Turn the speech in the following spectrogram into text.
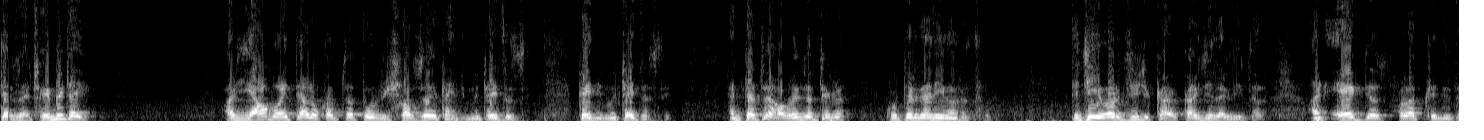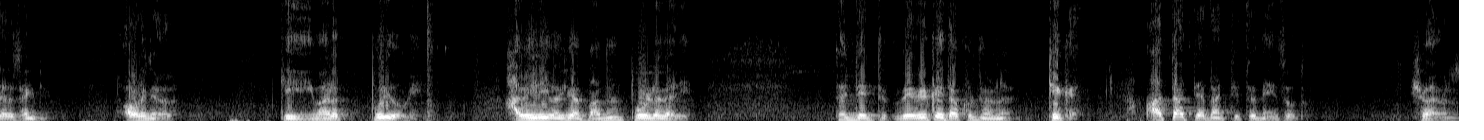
त्याचा हे मिठाई. आणि यामुळे त्या लोकांचा तो विश्वास आहे काही नाही मिठाईच असते. काही नाही मिठाईच असते. आणि त्याचं औरंगजेब तिकडं कुठपर्यंत इमारत त्याची इमारतीची का काळजी लागली त्याला. आणि एक दिवस फळात खरेदी त्याला सांगितली. औरंगजेबाला. की इमारत पुरी हो गई. हवेली म्हणजे बांधून पूर्ण झाली. तर ते वेगळे काही दाखवून म्हणलं ठीक आहे. आता त्यांना तिथं न्यायचं होतं. शिवाय म्हणलं.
